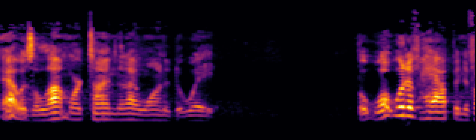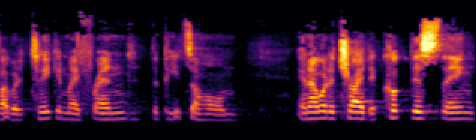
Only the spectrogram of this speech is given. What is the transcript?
That was a lot more time than I wanted to wait. But what would have happened if I would have taken my friend the pizza home and I would have tried to cook this thing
